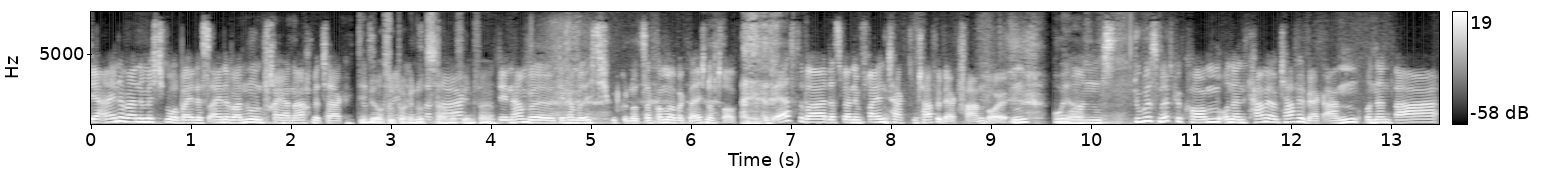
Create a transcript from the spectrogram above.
Der eine war nämlich, wobei das eine war nur ein freier Nachmittag. Den wir auch super genutzt haben, auf jeden Fall. Den haben, wir, den haben wir richtig gut genutzt, da kommen wir aber gleich noch drauf. Das erste war, dass wir an dem freien Tag zum Tafelberg fahren wollten. Oh ja. Und du bist mitgekommen und dann kamen wir am Tafelberg an und dann war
